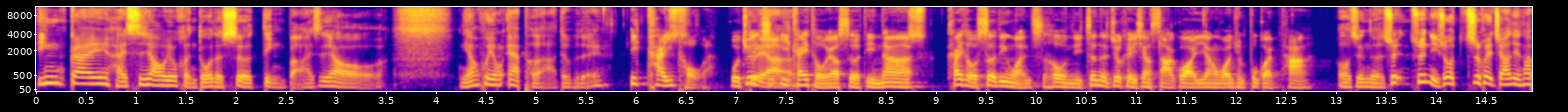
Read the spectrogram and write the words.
应该还是要有很多的设定吧，还是要。你要会用 App 啊，对不对？一开头啊，我觉得是一开头要设定。那开头设定完之后，你真的就可以像傻瓜一样，完全不管它哦。真的，所以所以你说智慧家电它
